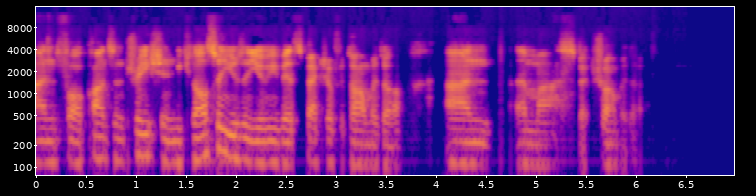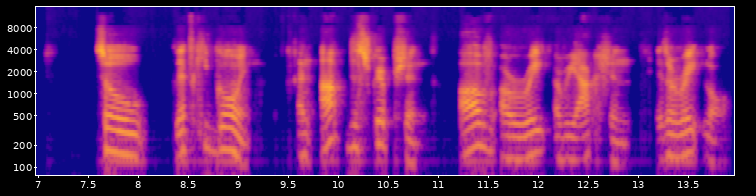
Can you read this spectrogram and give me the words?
And for concentration, we can also use a UV spectrophotometer and a mass spectrometer. So let's keep going. An apt description of a rate of reaction is a rate law,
